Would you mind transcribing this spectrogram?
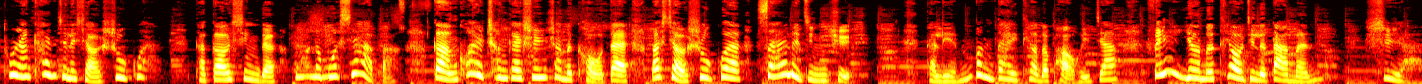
突然看见了小树冠。他高兴地摸了摸下巴，赶快撑开身上的口袋，把小树冠塞了进去。他连蹦带跳地跑回家，飞一样的跳进了大门。是啊，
